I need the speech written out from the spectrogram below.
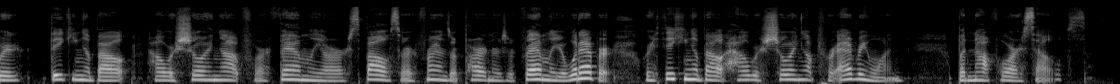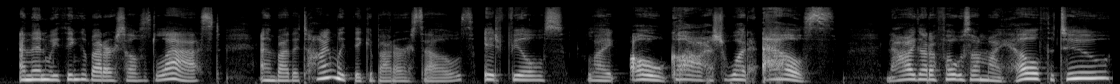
we're thinking about how we're showing up for our family or our spouse or our friends or partners or family or whatever. We're thinking about how we're showing up for everyone, but not for ourselves. And then we think about ourselves last. And by the time we think about ourselves, it feels like, oh gosh, what else? Now I got to focus on my health too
